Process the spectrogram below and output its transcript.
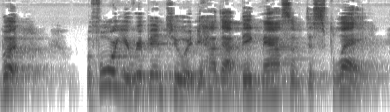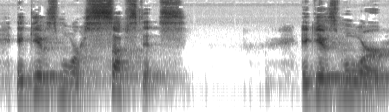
But before you rip into it, you have that big, massive display. It gives more substance. It gives more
